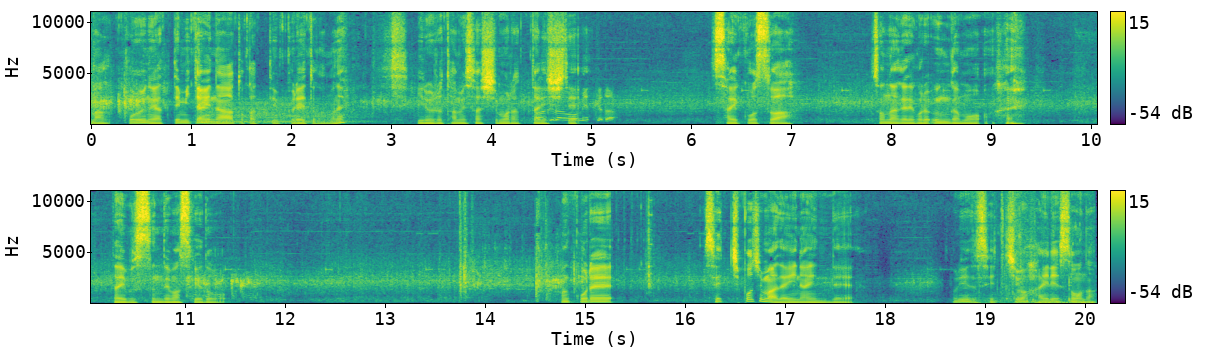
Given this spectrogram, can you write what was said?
まあこういうのやってみたいなとかっていうプレイとかもねいろいろ試させてもらったりして最高っすわ。そんなわけでこれ運がもう だいぶ進んでますけど。まあこれ設置ポジまでいないんでとりあえず設置は入れそうな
